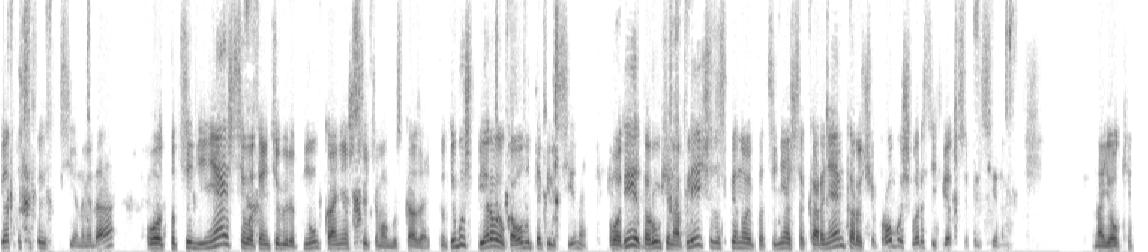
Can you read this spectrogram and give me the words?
ветку с апельсинами, да? Вот, подсоединяешься, вот они тебе говорят, ну, конечно, что тебе могу сказать. Но ты будешь первый, у кого будут апельсины. Вот, и это руки на плечи за спиной, подсоединяешься к корнями, короче, пробуешь вырастить ветку с апельсинами на елке.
